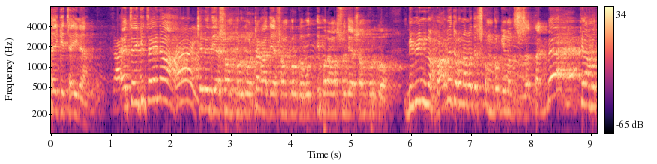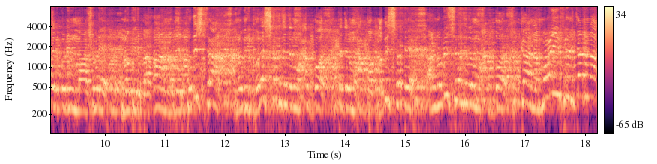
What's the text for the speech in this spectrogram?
চাই কি চাই না? চাই। কি চাই না? ছেলে দেওয়া সম্পর্ক টাকা দেওয়া সম্পর্ক বুদ্ধি পরামর্শ দেওয়া সম্পর্ক বিভিন্ন ভাবে যখন আমাদের সম্পর্ক সাথে থাকবে কে আমাদের কঠিন মাসরে নবীর বাগান নবীর প্রতিষ্ঠান নবীর ঘরের সাথে যাদের মহাব্বত তাদের মহাব্বত নবীর সাথে। আর নবীর সাথে যাদের মহাব্বত কানা মাইফিল না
